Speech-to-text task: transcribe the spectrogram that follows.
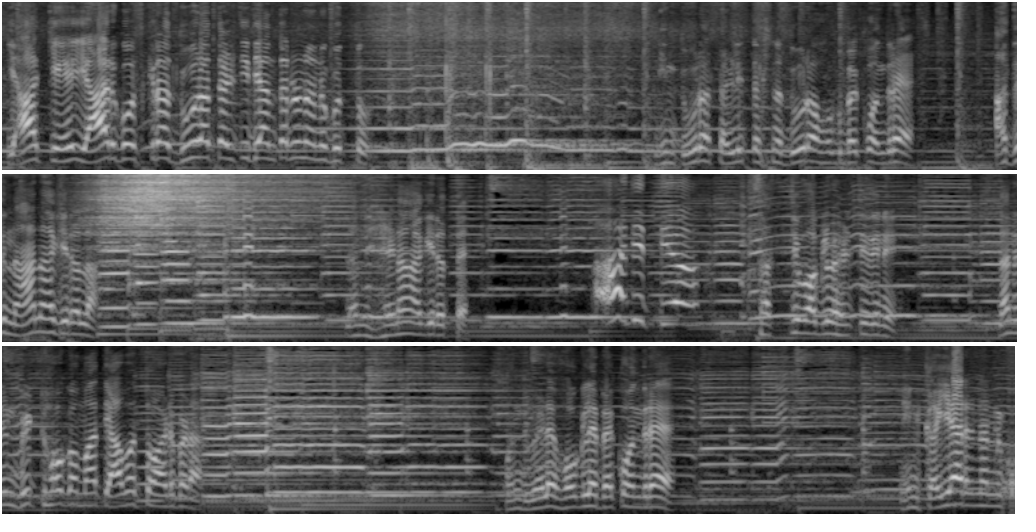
ಯಾಕೆ ಯಾರಿಗೋಸ್ಕರ ದೂರ ತಳ್ತಿದ್ಯಾ ಅಂತಾನೂ ನನಗೆ ಗೊತ್ತು. ನೀನ್ ದೂರ ತಳ್ಳಿದ ತಕ್ಷಣ ದೂರ ಹೋಗ್ಬೇಕು ಅಂದ್ರೆ ಅದು ನಾನಾಗಿರಲ್ಲ. ನನ್ ಹೆಣ ಆಗಿರತ್ತೆ. ಆದಿತ್ಯ. ಸತ್ಯವಾಗ್ಲೂ ಹೇಳ್ತಿದ್ದೀನಿ. ನನ್ನನ್ನು ಬಿಟ್ಟು ಹೋಗೋ ಮಾತು ಯಾವತ್ತೂ ಆಡಬೇಡ. ಒಂದ್ ವೇಳೆ ಹೋಗ್ಲೇಬೇಕು ಅಂದ್ರೆ ನಿನ್ ಕೈಯಾರೆ ನನ್ನ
